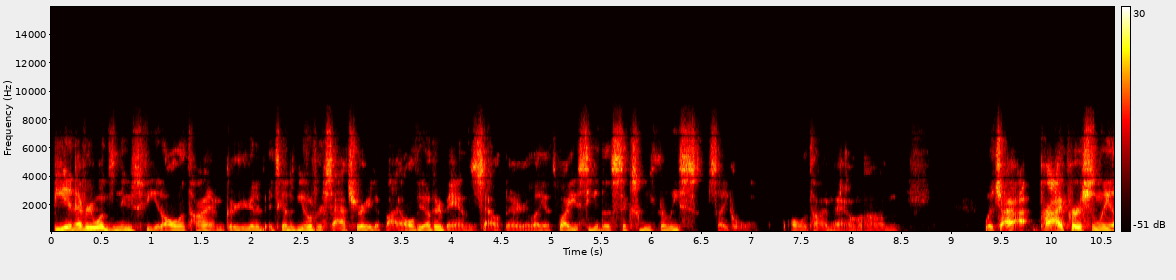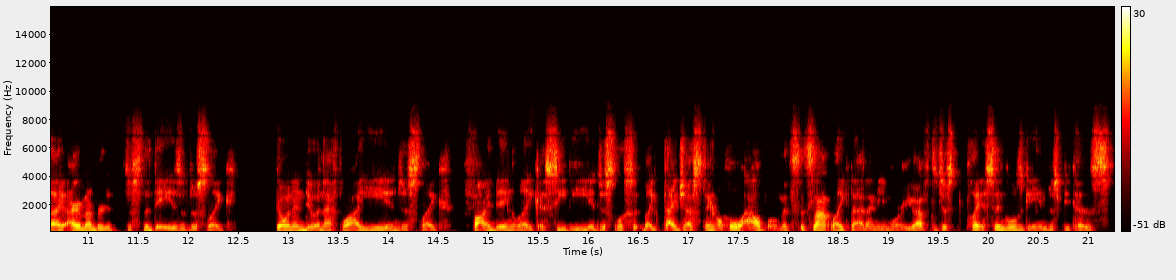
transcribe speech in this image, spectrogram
be in everyone's newsfeed all the time or you're gonna it's gonna be oversaturated by all the other bands out there like that's why you see the six week release cycle all the time now um which I I personally I, I remember just the days of just like going into an FYE and just like finding like a CD and just listen like digesting a whole album. It's it's not like that anymore. You have to just play a singles game just because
